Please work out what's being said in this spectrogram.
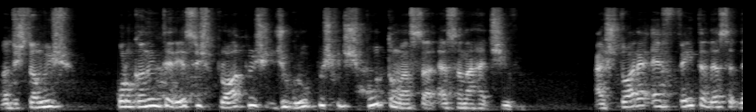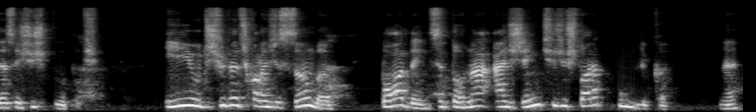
nós estamos colocando interesses próprios de grupos que disputam essa, essa narrativa. A história é feita dessa, dessas disputas. E o desfile das escolas de samba podem se tornar agentes de história pública, né?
